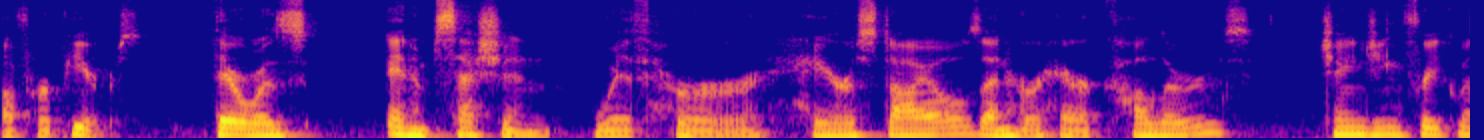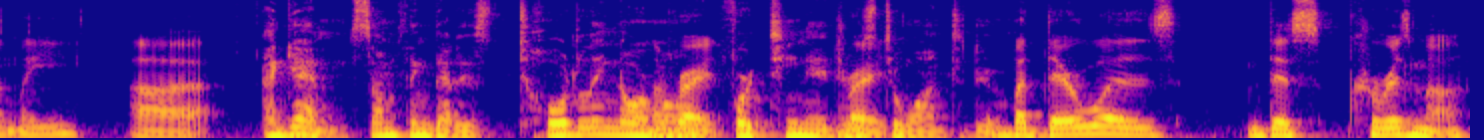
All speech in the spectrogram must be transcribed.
of her peers. There was an obsession with her hairstyles and her hair colors changing frequently. Uh, Again, something that is totally normal Right. for teenagers Right. to want to do. But there was this charisma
